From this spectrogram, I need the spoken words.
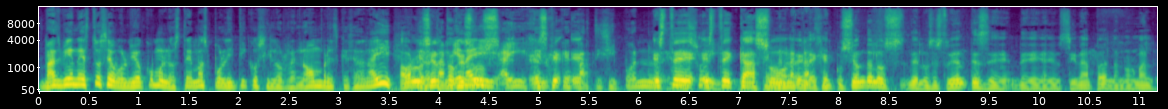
más bien esto se volvió como en los temas políticos y los renombres que se dan ahí. Ahora, lo Pero cierto, también hay- Jesús, hay, es gente que, que, eh, participó en, este, en eso y este caso, en la la, ejecución de los, de los estudiantes de, de Ayotzinapa, la normal,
